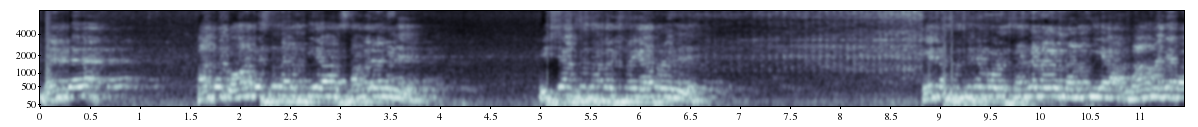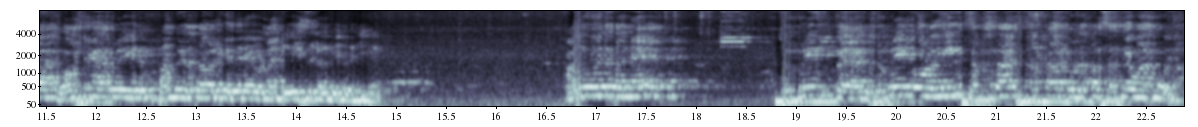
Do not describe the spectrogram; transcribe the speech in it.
രണ്ട് അന്ന് കോൺഗ്രസ് നടത്തിയ സമരങ്ങളിൽ വിശ്വാസ സംരക്ഷണ യാത്രകളിൽ എൻ എസ് എസിനെ പോലെ സംഘടനകൾ നടത്തിയ നാമജപ ഘോഷയാത്രയിലും പങ്കെടുത്തവർക്കെതിരെയുള്ള കേസുകൾ പിൻവലിക്കുക അതുപോലെ തന്നെ സുപ്രീം സുപ്രീം കോടതിയിൽ സംസ്ഥാന സർക്കാർ കൊടുത്ത സത്യവാങ്മൂലം.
